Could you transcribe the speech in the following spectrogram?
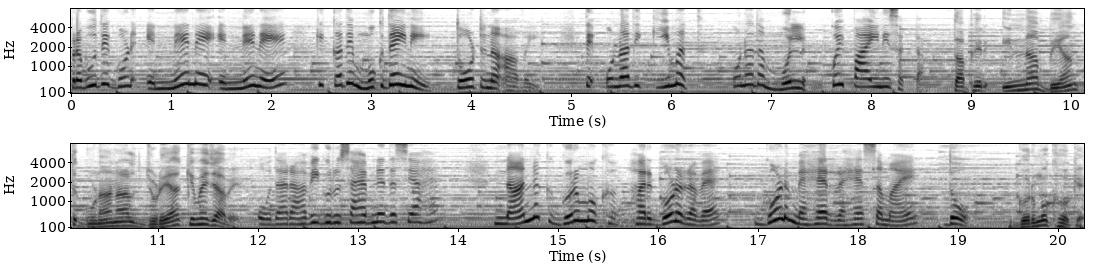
ਪ੍ਰਭੂ ਦੇ ਗੁਣ ਇੰਨੇ ਨੇ ਇੰਨੇ ਨੇ ਕਿ ਕਦੇ ਮੁੱਕਦੇ ਹੀ ਨਹੀਂ ਟੋਟ ਨਾ ਆਵਈ। ਤੇ ਉਹਨਾਂ ਦੀ ਕੀਮਤ ਉਹਨਾਂ ਦਾ ਮੁੱਲ ਕੋਈ ਪਾ ਹੀ ਨਹੀਂ ਸਕਦਾ। ਤਾਂ ਫਿਰ ਇੰਨਾ ਬੇਅੰਤ ਗੁਣਾਂ ਨਾਲ ਜੁੜਿਆ ਕਿਵੇਂ ਜਾਵੇ? ਉਹਦਾ ਰਾਹ ਵੀ ਗੁਰੂ ਸਾਹਿਬ ਨੇ ਦੱਸਿਆ ਹੈ। ਨਾਨਕ ਗੁਰਮੁਖ ਹਰ ਗੁਣ ਰਵੈ ਗੁਣ ਮਹਿਰ ਰਹਿ ਸਮਾਏ ਦੋ। ਗੁਰਮੁਖ ਹੋ ਕੇ।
